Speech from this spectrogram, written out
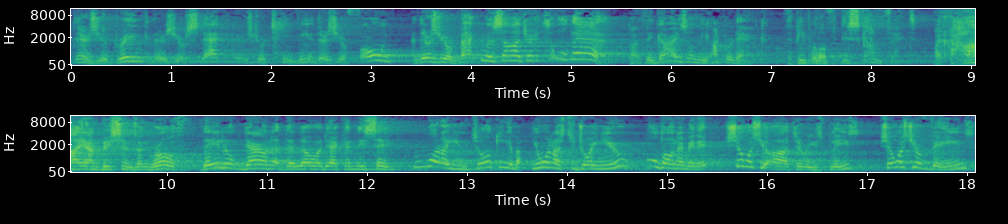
There's your drink, there's your snack, there's your TV, there's your phone, and there's your back massager. It's all there. But the guys on the upper deck, the people of discomfort, but high ambitions and growth, they look down at the lower deck and they say, what are you talking about? You want us to join you? Hold on a minute. Show us your arteries, please. Show us your veins.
